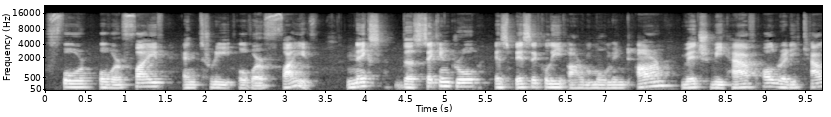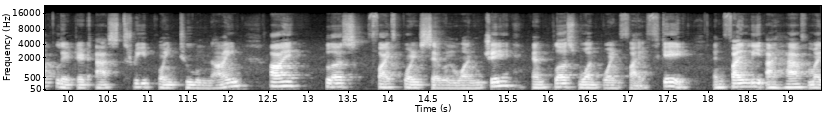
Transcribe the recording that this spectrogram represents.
4 over 5 and 3 over 5. Next, the second row is basically our moment arm, which we have already calculated as 3.29 i plus 5.71j and plus 1.5k. And finally, I have my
